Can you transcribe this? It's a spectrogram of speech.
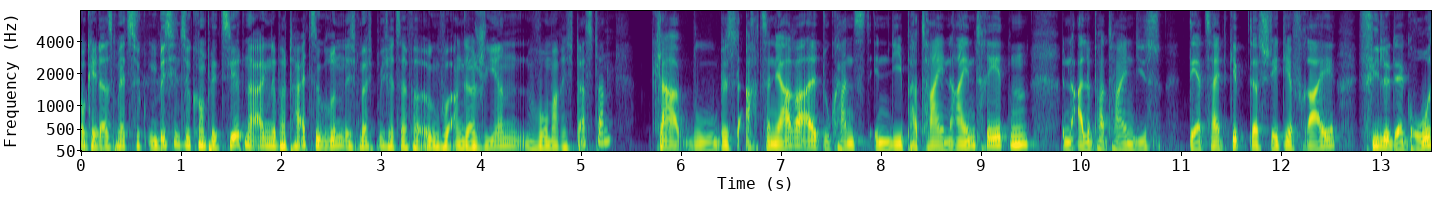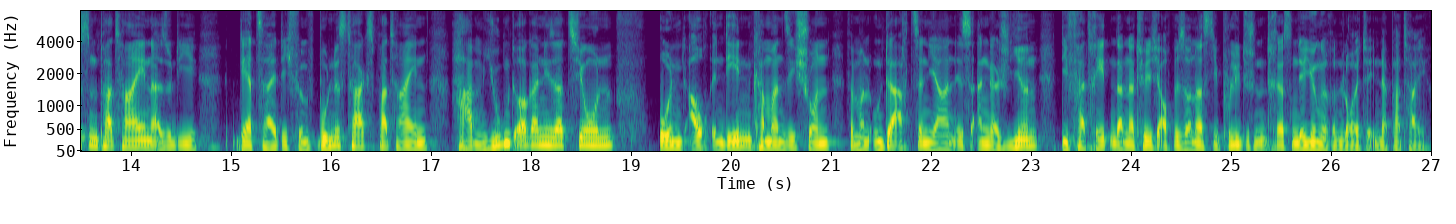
Okay, das ist mir jetzt ein bisschen zu kompliziert, eine eigene Partei zu gründen. Ich möchte mich jetzt einfach irgendwo engagieren. Wo mache ich das dann? Klar, du bist 18 Jahre alt, du kannst in die Parteien eintreten, in alle Parteien, die es derzeit gibt, das steht dir frei. Viele der großen Parteien, also die derzeitig fünf Bundestagsparteien, haben Jugendorganisationen und auch in denen kann man sich schon, wenn man unter 18 Jahren ist, engagieren. Die vertreten dann natürlich auch besonders die politischen Interessen der jüngeren Leute in der Partei.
